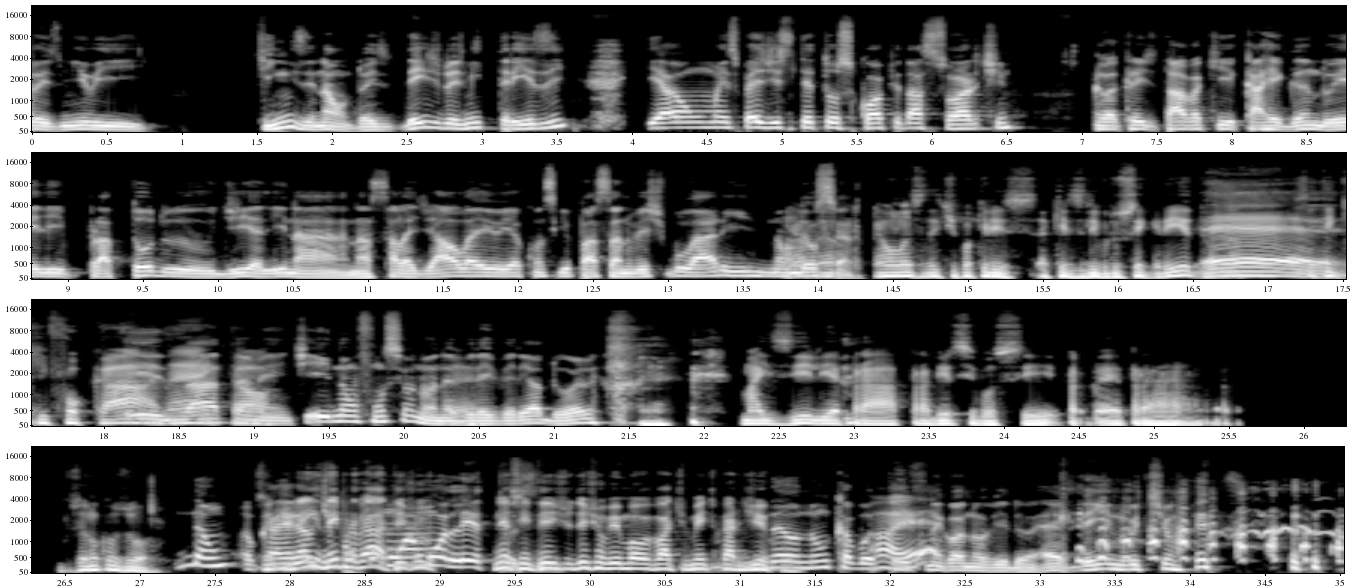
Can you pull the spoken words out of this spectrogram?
2015, não, dois- desde 2013, e é uma espécie de estetoscópio da sorte. Eu acreditava que carregando ele pra todo dia ali na, na sala de aula eu ia conseguir passar no vestibular e não É- deu é- certo. É um lance de tipo aqueles, aqueles livros segredos. né? É. Você tem que focar, né? e. Exatamente. E, não funcionou, né? É. Virei vereador. Mas ele é pra, pra ver se você. pra- é. Você nunca usou. Não, eu Você carregava nem- nem tipo, pra ver, ah, como deixa um eu- amuleto. Né, assim, assim. deixa, deixa eu ver meu batimento cardíaco. Não, nunca botei Ah, é? esse negócio no ouvido. É bem inútil.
